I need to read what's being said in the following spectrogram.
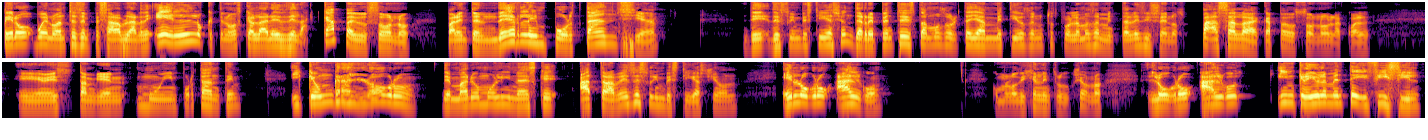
Pero bueno, antes de empezar a hablar de él, lo que tenemos que hablar es de la capa de ozono para entender la importancia de, su investigación. De repente estamos ahorita ya metidos en otros problemas ambientales y se nos pasa la capa de ozono, la cual eh, es también muy importante. Y que un gran logro de Mario Molina es que a través de su investigación, él logró algo, como lo dije en la introducción, ¿no? Logró algo increíblemente difícil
